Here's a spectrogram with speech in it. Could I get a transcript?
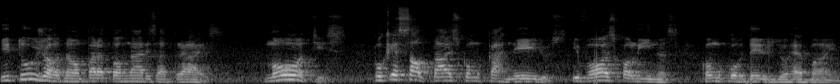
E tu, Jordão, para tornares atrás? Montes, porque saltais como carneiros, e vós, colinas, como cordeiros do rebanho?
